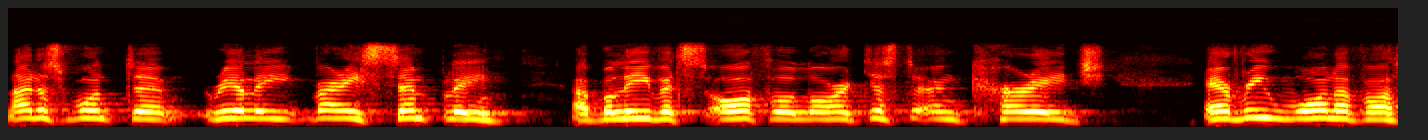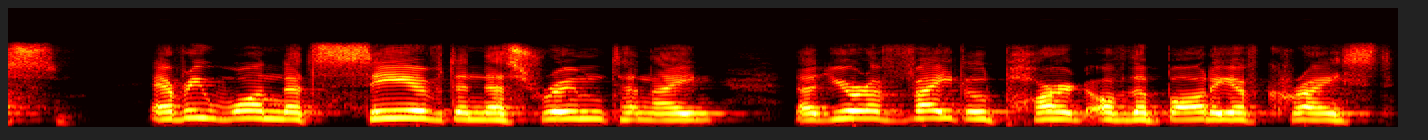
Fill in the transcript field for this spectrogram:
I just want to really, very simply, I believe it's awful, Lord, just to encourage every one of us, every one that's saved in this room tonight, that you're a vital part of the body of Christ.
